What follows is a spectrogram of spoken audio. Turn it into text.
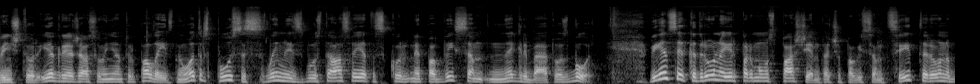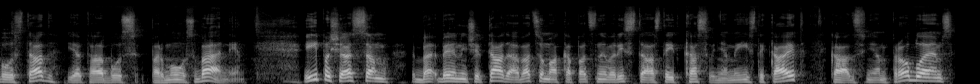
viņš tur iegriežas un viņam tur palīdz. No otras puses, slimnīcas būs tās vietas, kur nepavisam negribētos būt. Viens ir, kad runa ir par mums pašiem, taču pavisam cita runa būs tad, ja tā būs par mūsu bērniem. Īpaši esam, bērniņš ir tādā vecumā, ka pats nevar izstāstīt, kas viņam īsti kait, kādas viņam problēmas,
